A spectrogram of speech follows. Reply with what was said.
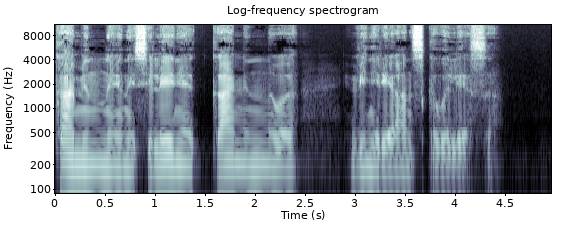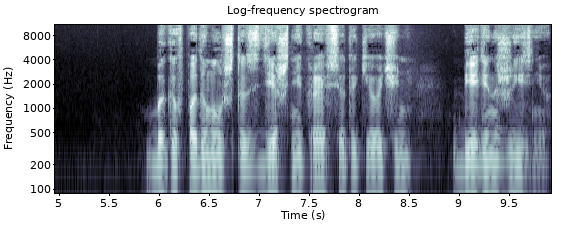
каменное население каменного венерианского леса. Быков подумал, что здешний край все-таки очень беден жизнью.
